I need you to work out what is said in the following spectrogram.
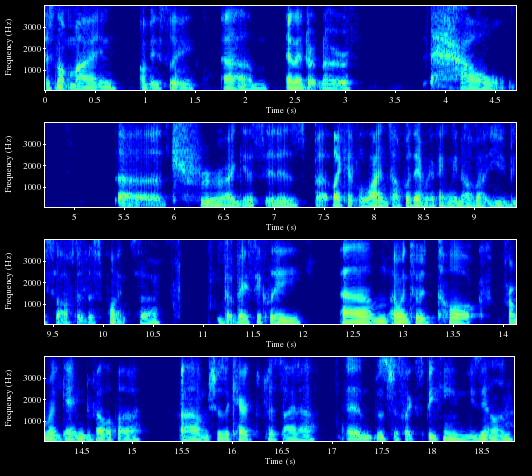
it's not mine, obviously, um, and I don't know how uh, true I guess it is, but like it lines up with everything we know about Ubisoft at this point. So, but basically, um, I went to a talk from a game developer. Um, she was a character designer and was just like speaking in New Zealand,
